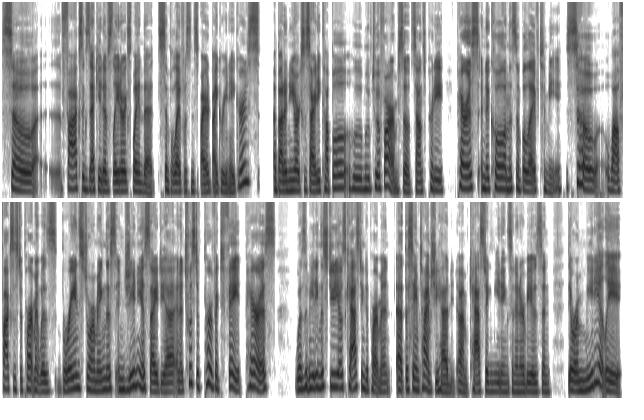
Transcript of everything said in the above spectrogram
So, uh, Fox executives later explained that Simple Life was inspired by Green Acres, about a New York society couple who moved to a farm. So, it sounds pretty Paris and Nicole on The Simple Life to me. So, while Fox's department was brainstorming this ingenious idea and a twist of perfect fate, Paris was meeting the studio's casting department at the same time. She had um, casting meetings and interviews, and they were immediately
